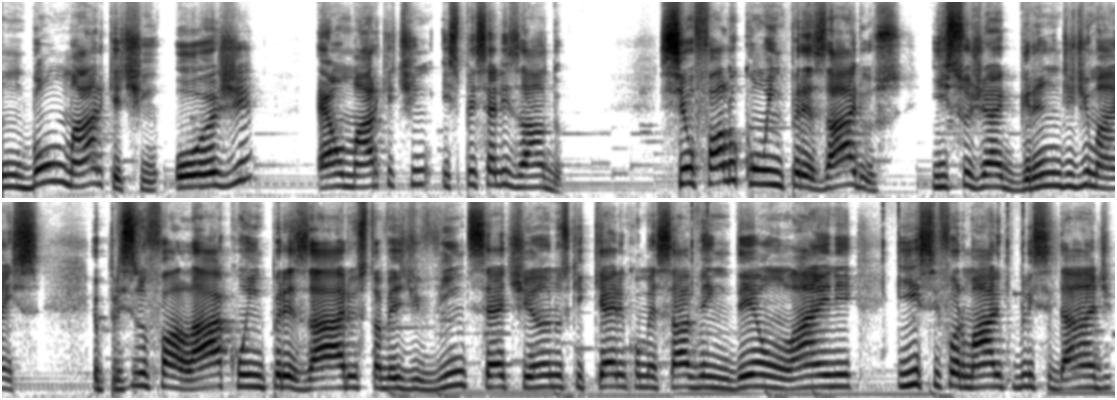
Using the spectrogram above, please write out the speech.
um bom marketing hoje é um marketing especializado. Se eu falo com empresários, isso já é grande demais. Eu preciso falar com empresários, talvez de 27 anos, que querem começar a vender online e se formar em publicidade.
